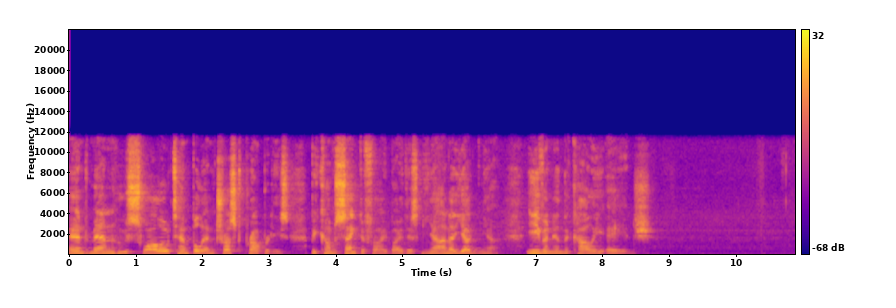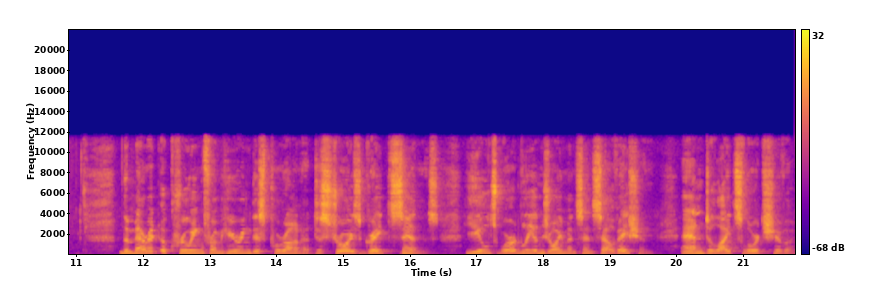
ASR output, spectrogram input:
and men who swallow temple and trust properties become sanctified by this jnana yajna, even in the Kali age. The merit accruing from hearing this Purana destroys great sins, yields worldly enjoyments and salvation, and delights Lord Shiva.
